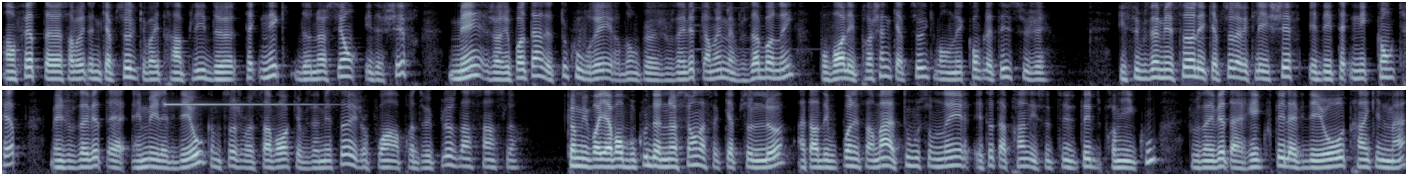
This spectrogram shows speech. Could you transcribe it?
En fait, euh, ça va être une capsule qui va être remplie de techniques, de notions et de chiffres, mais je n'aurai pas le temps de tout couvrir, donc euh, je vous invite quand même à vous abonner pour voir les prochaines capsules qui vont compléter le sujet. Et si vous aimez ça, les capsules avec les chiffres et des techniques concrètes, bien, je vous invite à aimer la vidéo. Comme ça, je vais savoir que vous aimez ça et je vais pouvoir en produire plus dans ce sens-là. Comme il va y avoir beaucoup de notions dans cette capsule-là, attendez-vous pas nécessairement à tout vous souvenir et tout apprendre les subtilités du premier coup. Je vous invite à réécouter la vidéo tranquillement.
